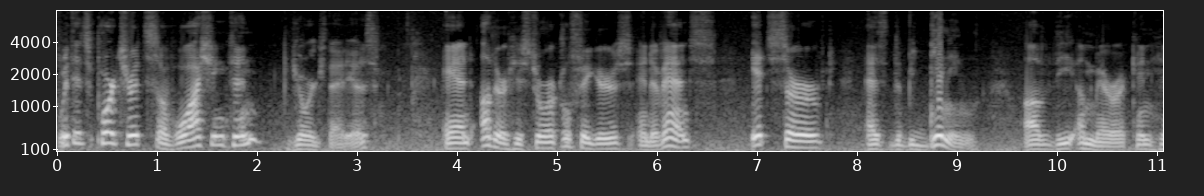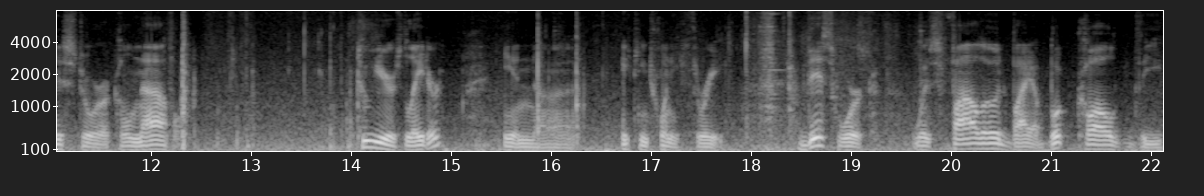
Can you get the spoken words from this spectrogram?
with its portraits of Washington, George that is, and other historical figures and events, it served as the beginning of the American historical novel. Two years later, in uh, 1823, this work was followed by a book called The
